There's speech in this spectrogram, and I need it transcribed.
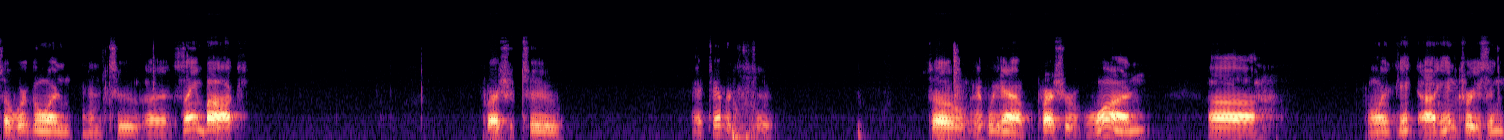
so we're going into uh, same box, pressure 2 at temperature 2. So if we have pressure 1 uh, going in, uh, increasing,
